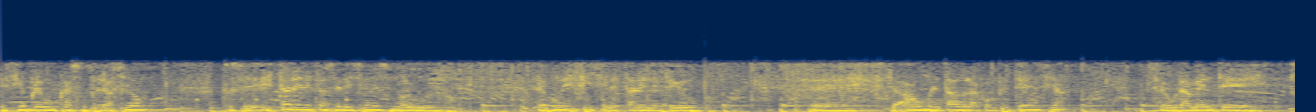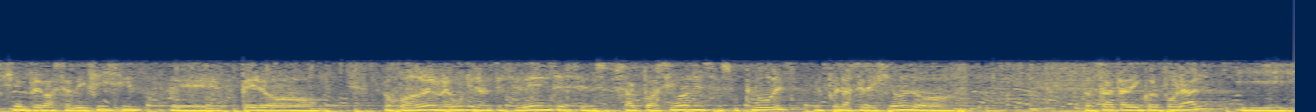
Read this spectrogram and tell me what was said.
que siempre busca superación. Entonces, estar en esta selección es un orgullo. Es muy difícil estar en este grupo. Eh, ha aumentado la competencia, seguramente siempre va a ser difícil, eh, pero los jugadores reúnen antecedentes en sus actuaciones, en sus clubes, después la selección los, los trata de incorporar y,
